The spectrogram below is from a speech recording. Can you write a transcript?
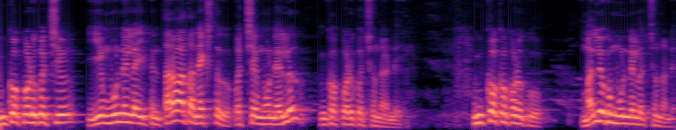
ఇంకొక కొడుకు వచ్చి ఈ మూడు నెలలు అయిపోయిన తర్వాత నెక్స్ట్ వచ్చే మూడు నెలలు ఇంకొక కొడుకు వచ్చి ఉండండి. ఇంకొక కొడుకు మళ్ళీ ఒక మూడు నెలలు వచ్చి ఉండండి.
